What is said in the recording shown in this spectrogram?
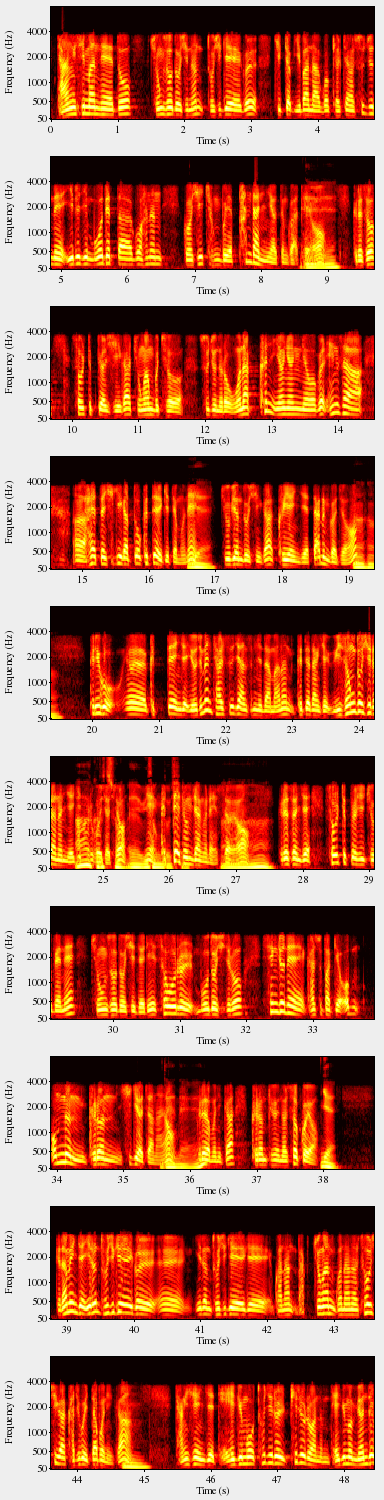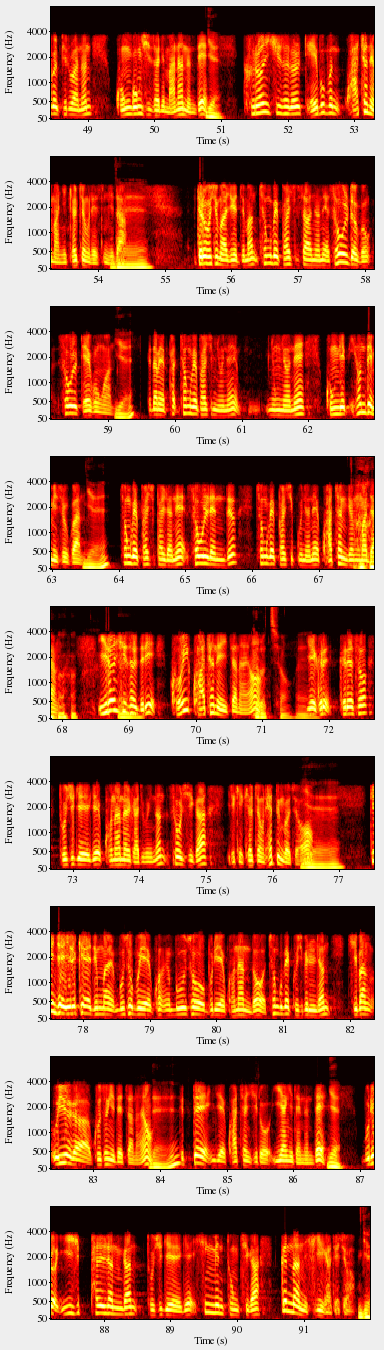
당시만 해도 중소도시는 도시계획을 직접 위반하고 결정할 수준에 이르지 못했다고 하는 것이 정부의 판단이었던 것 같아요. 네. 그래서 서울특별시가 중앙부처 수준으로 워낙 큰 영향력을 행사하였던 시기가 또 그때였기 때문에 예. 주변 도시가 그에 이제 따른 거죠. 어허. 그리고 에, 그때 이제 요즘엔 잘 쓰지 않습니다만은 그때 당시에 위성도시라는 얘기 아, 들어보셨죠? 그렇죠. 예, 위성도시. 그때 등장을 했어요. 아. 그래서 이제 서울특별시 주변의 중소도시들이 서울을 모도시로 생존해 갈 수밖에 없, 는 그런 시기였잖아요. 네네. 그러다 보니까 그런 표현을 썼고요. 예. 그다음에 이제 이런 도시계획을 에, 이런 도시계획에 관한 막중한 권한을 서울시가 가지고 있다 보니까 음. 당시에 이제 대규모 토지를 필요로 하는 대규모 면적을 필요로 하는 공공시설이 많았는데 예. 그런 시설을 대부분 과천에 많이 결정을 했습니다. 네. 들어보시면 아시겠지만 1984년에 서울대공 서울대공원, 예. 그다음에 1986년에 6년에 국립현대미술관, 예. 1988년에 서울랜드, 1989년에 과천 경마장 이런 시설들이 거의 과천에 있잖아요. 그렇죠. 예, 그래, 그래서 도시계획의 권한을 가지고 있는 서울시가 이렇게 결정을 했던 거죠. 예. 그 이제 이렇게 정말 무소부의 권- 무소불위의 권한도 1991년 지방 의회가 구성이 됐잖아요. 네. 그때 이제 과천시로 이양이 됐는데 예. 무려 28년간 도시계획의 식민 통치가 끝난 시기가 되죠. 예.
